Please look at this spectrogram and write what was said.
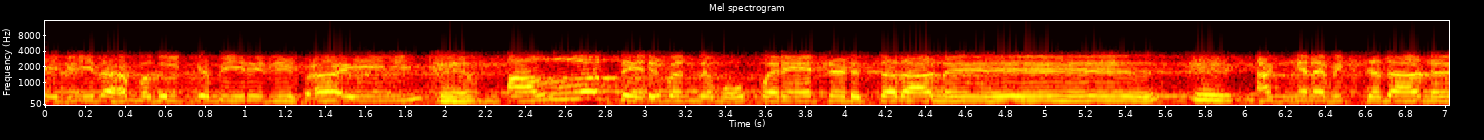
നബീർ അഹമ്മദുൽ കബീർ ഡിഫായി അല്ല തരുമെന്ന് മൂപ്പരേറ്റെടുത്തതാണ് അങ്ങനെ വിറ്റതാണ്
